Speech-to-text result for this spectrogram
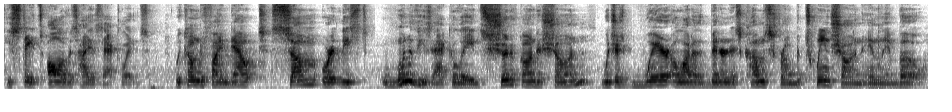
He states all of his highest accolades. We come to find out some, or at least one of these accolades, should have gone to Sean, which is where a lot of the bitterness comes from between Sean and Lambeau.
